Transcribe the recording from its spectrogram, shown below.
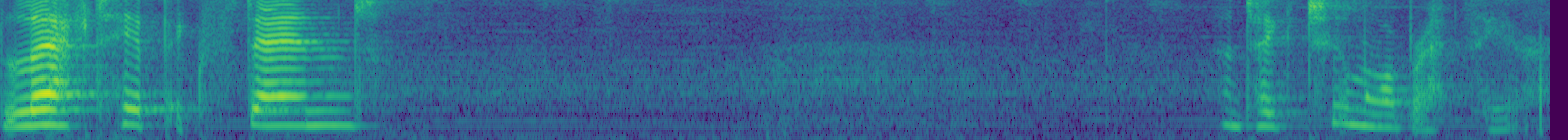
left hip extend. And take two more breaths here.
